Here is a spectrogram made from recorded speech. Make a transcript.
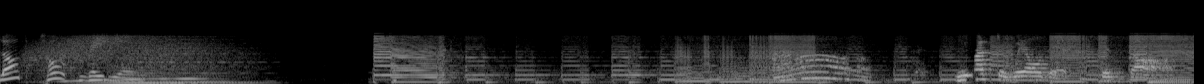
Blog Talk Radio. Oh, you have willed it, this song.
